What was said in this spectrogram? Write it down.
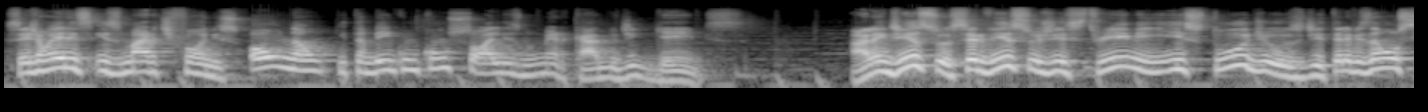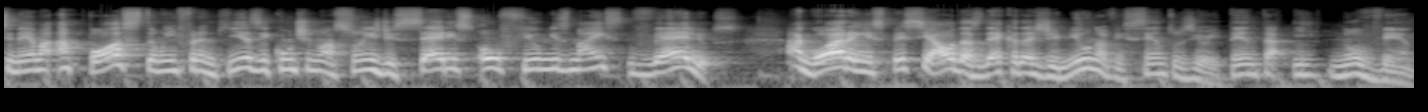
sejam eles smartphones ou não, e também com consoles no mercado de games. Além disso, serviços de streaming e estúdios de televisão ou cinema apostam em franquias e continuações de séries ou filmes mais velhos, agora em especial das décadas de 1980 e 90.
